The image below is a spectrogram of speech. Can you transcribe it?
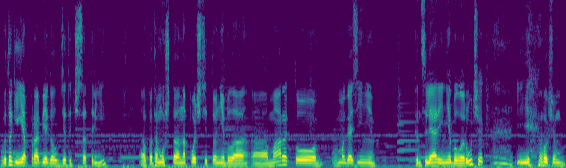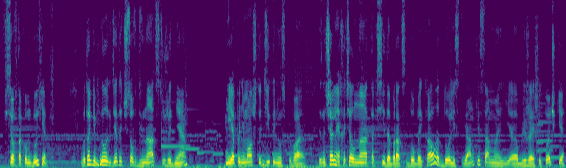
В итоге я пробегал где-то часа три Э, потому что на почте то не было э, марок, то в магазине канцелярии не было ручек, и, в общем, все в таком духе. В итоге было где-то часов 12 уже дня, и я понимал, что дико не успеваю. Изначально я хотел на такси добраться до Байкала, до Листвянки, самой э, ближайшей точки.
